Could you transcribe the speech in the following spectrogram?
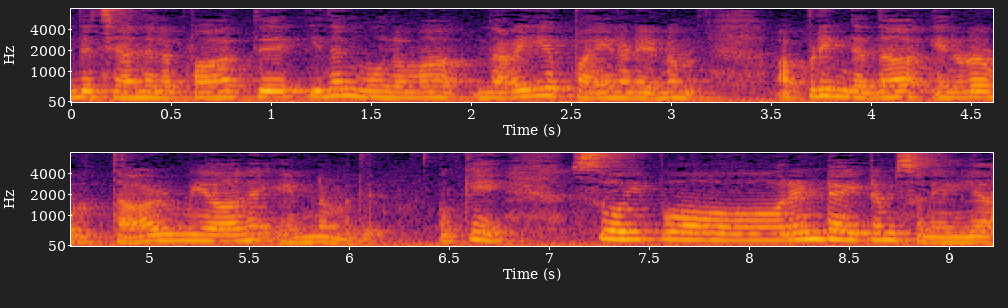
இந்த சேனலை பார்த்து இதன் மூலமாக நிறைய பயனடையணும். அப்படிங்கிறதான் என்னோட ஒரு தாழ்மையான எண்ணம் அது. ஓகே ஸோ இப்போ ரெண்டு ஐட்டம் சொன்னேன் இல்லையா?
